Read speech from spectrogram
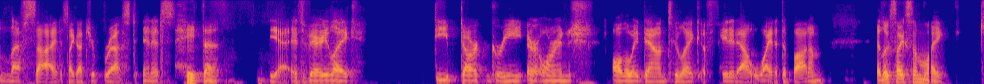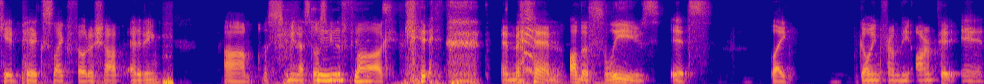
left side. It's like at your breast, and it's hate that. Yeah, it's very like deep dark green or orange all the way down to like a faded out white at the bottom. It looks like some like kid pics like Photoshop editing. Um, I'm assuming that's supposed kid to be the fog. and then on the sleeves, it's like going from the armpit in,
